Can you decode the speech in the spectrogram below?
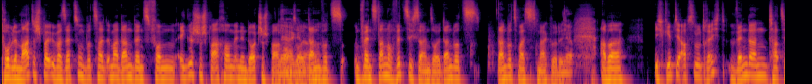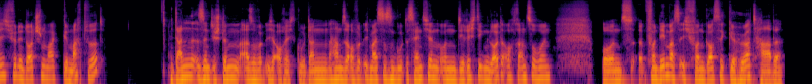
Problematisch bei Übersetzung wird's halt immer dann, wenn es vom englischen Sprachraum in den deutschen Sprachraum Ja, soll. genau. Dann wird's, und wenn es dann noch witzig sein soll, dann wird's, dann wird's meistens merkwürdig. Aber ich gebe dir absolut recht, wenn dann tatsächlich für den deutschen Markt gemacht wird, dann sind die Stimmen also wirklich auch recht gut. Dann haben sie auch wirklich meistens ein gutes Händchen und die richtigen Leute auch dran zu holen. Und äh, von dem, was ich von Gothic gehört habe,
